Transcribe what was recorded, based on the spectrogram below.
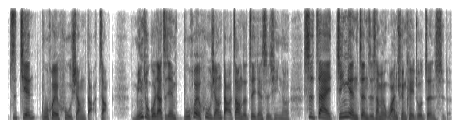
之间不会互相打仗。民主国家之间不会互相打仗的这件事情呢，是在经验政治上面完全可以做证实的，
